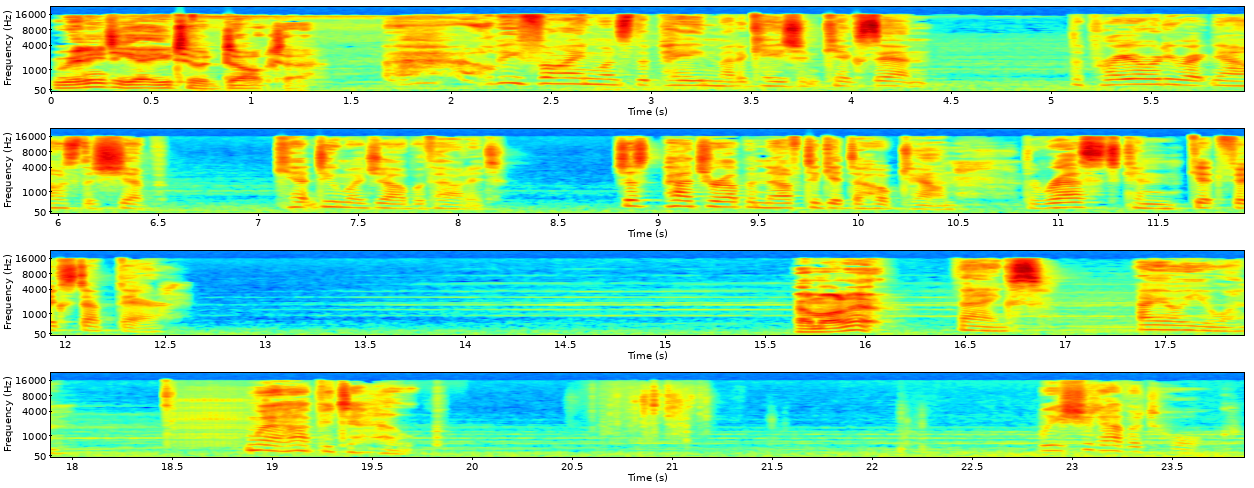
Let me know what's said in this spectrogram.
We need to get you to a doctor. I'll be fine once the pain medication kicks in. The priority right now is the ship. Can't do my job without it. Just patch her up enough to get to Hopetown. The rest can get fixed up there. I'm on it. Thanks. I owe you one. We're happy to help. We should have a talk.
